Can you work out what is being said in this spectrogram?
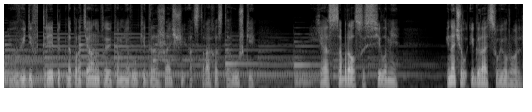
и, увидев трепетно протянутые ко мне руки, дрожащей от страха старушки, я собрался с силами и начал играть свою роль.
